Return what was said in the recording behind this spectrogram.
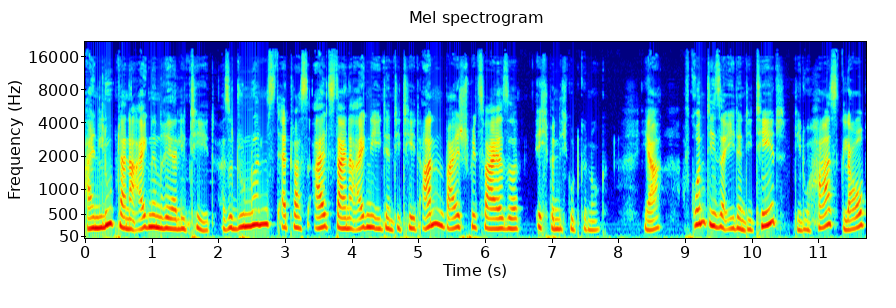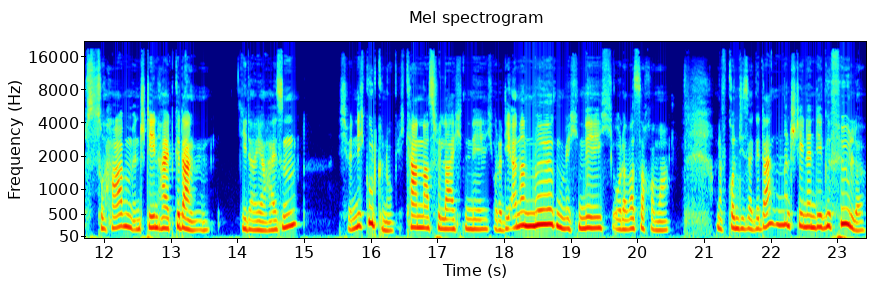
ein Loop deiner eigenen Realität. Also du nimmst etwas als deine eigene Identität an, beispielsweise ich bin nicht gut genug. Ja, aufgrund dieser Identität, die du hast, glaubst zu haben, entstehen halt Gedanken, die da ja heißen, ich bin nicht gut genug, ich kann das vielleicht nicht oder die anderen mögen mich nicht oder was auch immer. Und aufgrund dieser Gedanken entstehen dann dir Gefühle.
